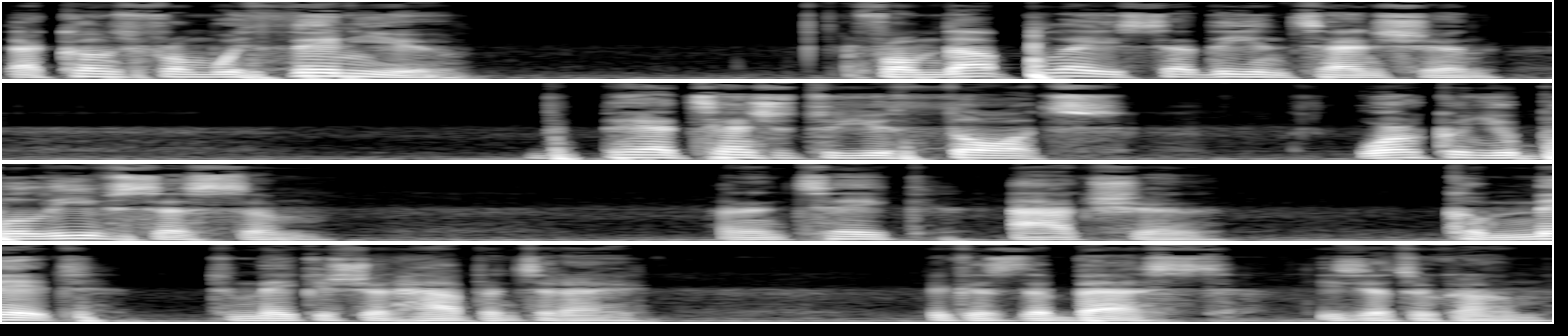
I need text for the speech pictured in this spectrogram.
that comes from within you. From that place, set the intention. Pay attention to your thoughts. Work on your belief system. And then take action. Commit to making shit happen today. Because the best is yet to come.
